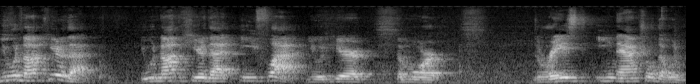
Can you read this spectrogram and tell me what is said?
You would not hear that. You would not hear that E flat. You would hear the more, the raised E natural that would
